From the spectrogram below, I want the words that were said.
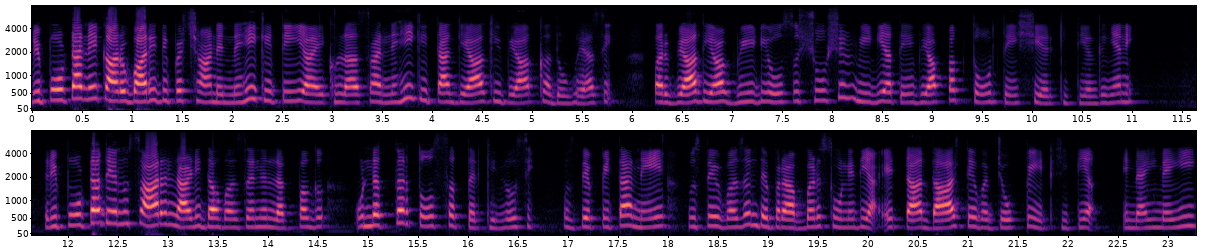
ਰਿਪੋਰਟਾਂ ਨੇ ਕਾਰੋਬਾਰੀ ਦੀ ਪਛਾਣ ਨਹੀਂ ਕੀਤੀ ਜਾਂ ਇਹ ਖੁਲਾਸਾ ਨਹੀਂ ਕੀਤਾ ਗਿਆ ਕਿ ਵਿਆਹ ਕਦੋਂ ਹੋਇਆ ਸੀ। ਪਰ ਵਿਆਹ ਦੀਆਂ ਵੀਡੀਓਜ਼ ਸੋਸ਼ਲ ਮੀਡੀਆ ਤੇ ਵਿਆਪਕ ਤੌਰ ਤੇ ਸ਼ੇਅਰ ਕੀਤੀਆਂ ਗਈਆਂ ਨੇ। ਰਿਪੋਰਟਾਂ ਦੇ ਅਨੁਸਾਰ ਲਾੜੀ ਦਾ ਵਜ਼ਨ ਲਗਭਗ 69 ਤੋਂ 70 ਕਿਲੋ ਸੀ। ਉਸਦੇ ਪਿਤਾ ਨੇ ਉਸਦੇ ਵਜ਼ਨ ਦੇ ਬਰਾਬਰ ਸੋਨੇ ਦੀਆਂ ਇੱਟਾਂ, ਦਾਜ ਦੇ ਵਜੋਂ ਭੇਟ ਕੀਤੀਆਂ। ਇੰਨਾ ਹੀ ਨਹੀਂ,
